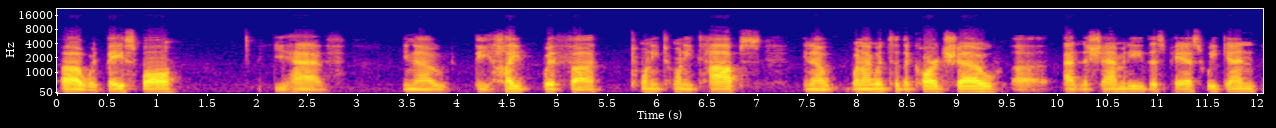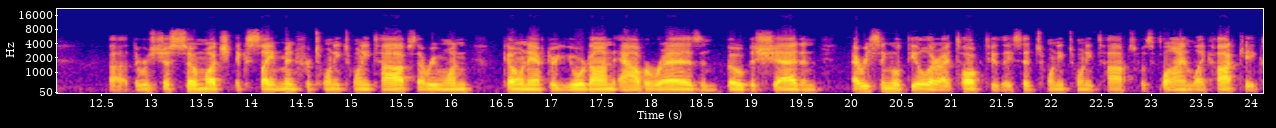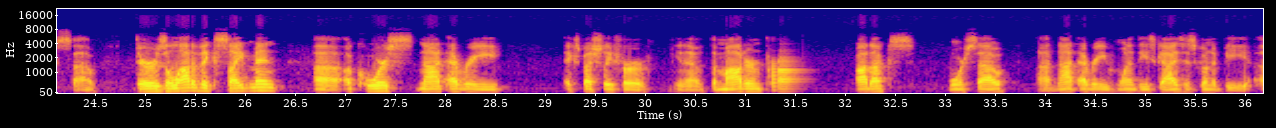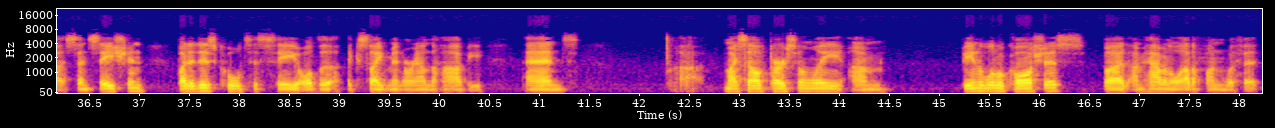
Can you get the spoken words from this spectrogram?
Uh, with baseball, you have, you know, the hype with uh, 2020 Topps. You know, when I went to the card show uh, at Neshaminy this past weekend, uh, there was just so much excitement for 2020 Topps. Everyone going after Yordan Alvarez and Bo Bichette and every single dealer I talked to, they said 2020 Topps was flying like hotcakes. So there's a lot of excitement. Uh, of course, not every, especially for you know the modern pro- products, more so. Uh, not every one of these guys is going to be a sensation, but it is cool to see all the excitement around the hobby. And uh, myself personally, I'm being a little cautious, but I'm having a lot of fun with it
